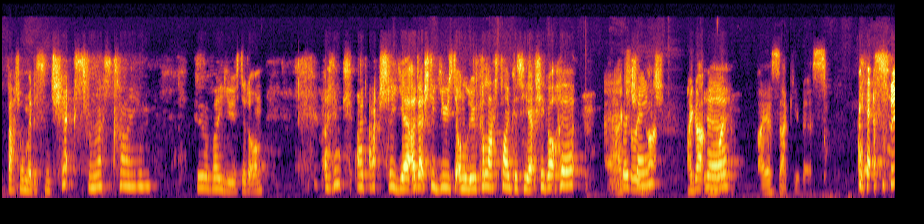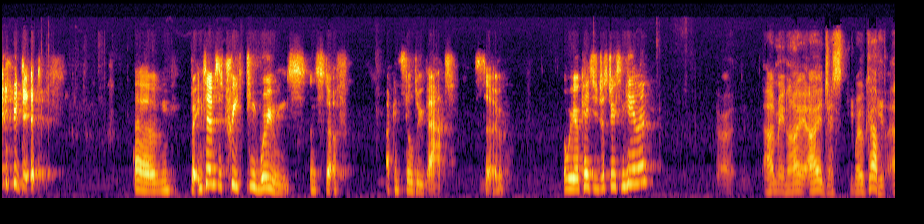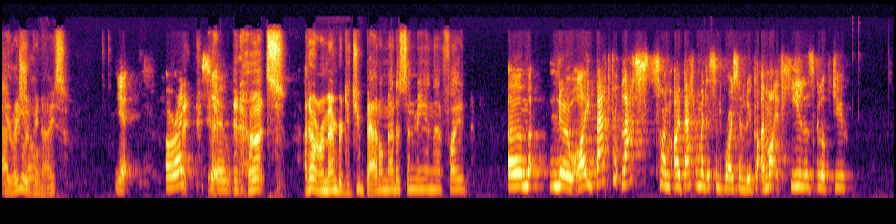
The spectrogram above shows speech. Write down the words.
battle medicine checks from last time? Who have I used it on? I think I'd actually, yeah, I'd actually used it on Luca last time because he actually got hurt I for a actually got, change. I got Yeah. one by a succubus. Yes, you did. Um, but in terms of treating wounds and stuff, I can still do that. So, are we okay to just do some healing? I mean, I, I just woke up. He- uh, Healing would be nice. Yeah. All right. It- it- So, it hurts. I don't remember. Did you battle medicine me in that fight? um, no, I battle last time I battle medicine Bryce and Luca. I might have healer's gloved you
